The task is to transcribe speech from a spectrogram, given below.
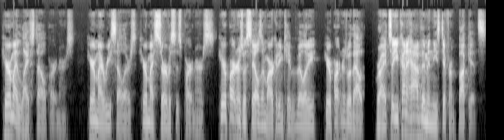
Here are my lifestyle partners. Here are my resellers. Here are my services partners. Here are partners with sales and marketing capability. Here are partners without right? So you kind of have them in these different buckets.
